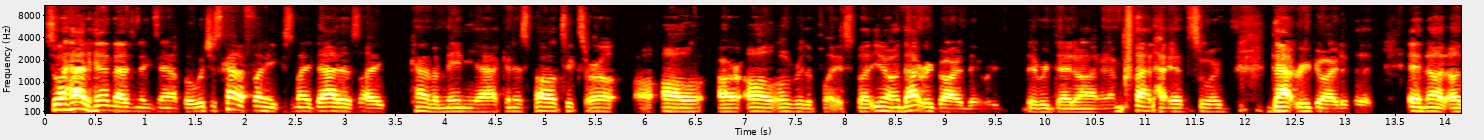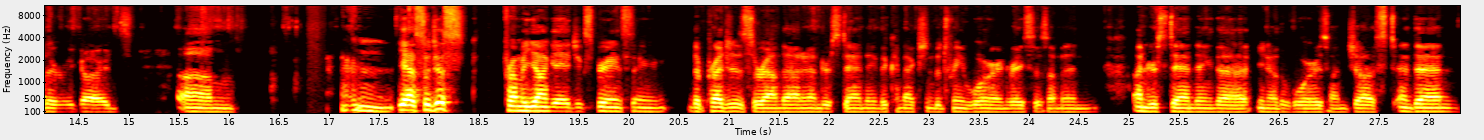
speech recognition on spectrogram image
So I had him as an example, which is kind of funny because my dad is like kind of a maniac, and his politics are all, all are all over the place. But you know, in that regard, they were they were dead on, and I'm glad I absorbed that regard of it and not other regards. Um, yeah, so just from a young age, experiencing the prejudice around that and understanding the connection between war and racism and understanding that you know the war is unjust and then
